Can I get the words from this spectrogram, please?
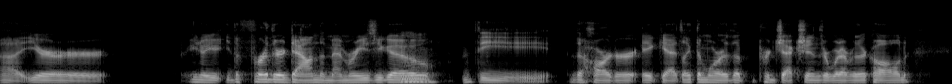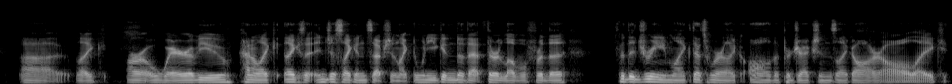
uh, you're you know you, the further down the memories you hmm go, the the harder it gets. Like the more the projections or whatever they're called uh like are aware of you kind of like like I said and just like inception like when you get into that third level for the for the dream like that's where like all the projections like are all like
